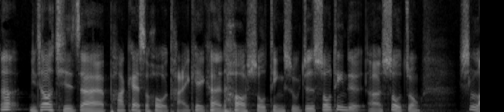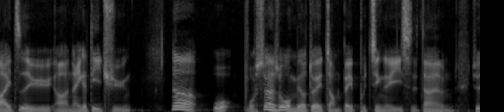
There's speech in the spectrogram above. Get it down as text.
那你知道，其实，在 Podcast 后台可以看得到收听数，就是收听的呃受众是来自于啊、哪一个地区？那我我虽然说我没有对长辈不敬的意思，但就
